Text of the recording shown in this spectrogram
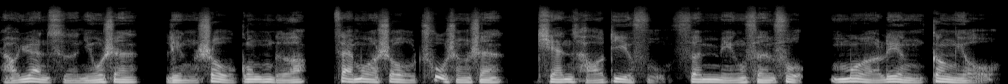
然后愿此牛身领受功德，再莫受畜生身，天曹地府分明分付，莫令更有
